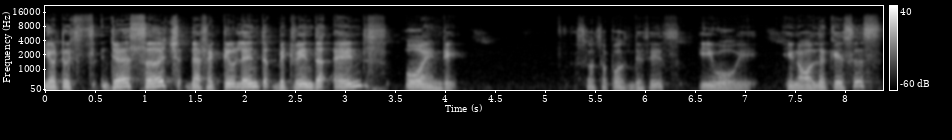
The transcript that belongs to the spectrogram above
you have to just search the effective length between the ends O and D. So suppose this is EOE. In all the cases,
